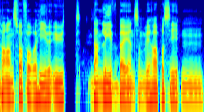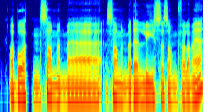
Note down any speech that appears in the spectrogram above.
ta ansvar for å hive ut den livbøyen som vi har på siden av båten sammen med, sammen med det lyset som følger med,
